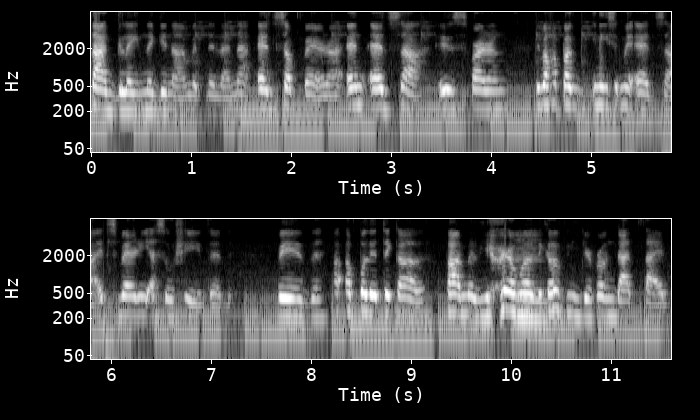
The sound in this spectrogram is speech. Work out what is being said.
tagline na ginamit nila na EDSA pera. And EDSA is parang, di ba kapag inisip mo yung EDSA, it's very associated with a, a political family or a Mm. political figure from that time.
